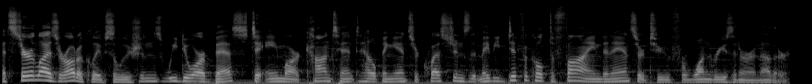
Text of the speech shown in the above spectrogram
At Sterilizer Autoclave Solutions, we do our best to aim our content helping answer questions that may be difficult to find an answer to for one reason or another.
